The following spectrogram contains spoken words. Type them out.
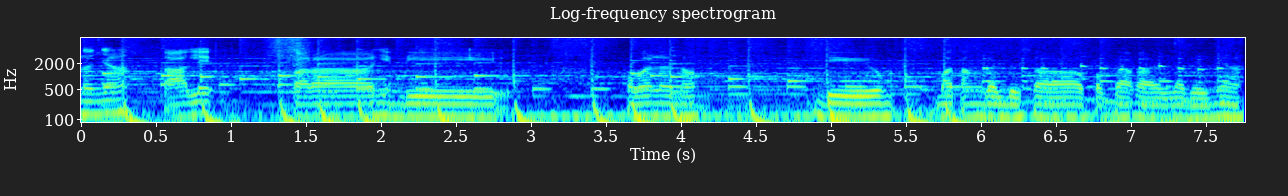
ano niya tali para hindi kumana no hindi matanggal doon sa pagkakalagay niya.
